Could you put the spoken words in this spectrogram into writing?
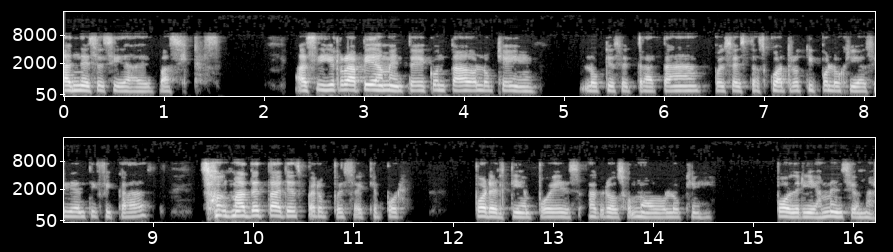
las necesidades básicas. Así rápidamente he contado lo que lo que se trata, pues estas cuatro tipologías identificadas. Son más detalles, pero pues sé que por, por el tiempo es a grosso modo lo que podría mencionar.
